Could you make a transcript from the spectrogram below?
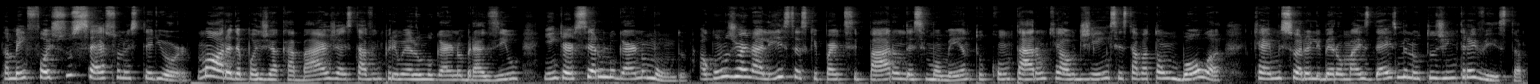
também foi sucesso no exterior. Uma hora depois de acabar, já estava em primeiro lugar no Brasil e em terceiro lugar no mundo. Alguns jornalistas que participaram desse momento contaram que a audiência estava tão boa que a emissora liberou mais 10 minutos de entrevista.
